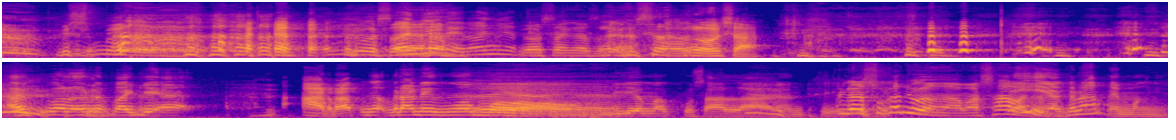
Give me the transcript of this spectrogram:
Bismillah. Nggak usah. Lanjutin, lanjutin. Nggak usah, nggak usah, nggak usah. Enggak usah. Aku kalau udah pakai Arab nggak berani ngomong. Dia aku salah nanti. Nggak suka juga nggak masalah. Iya, kan? kenapa emangnya?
